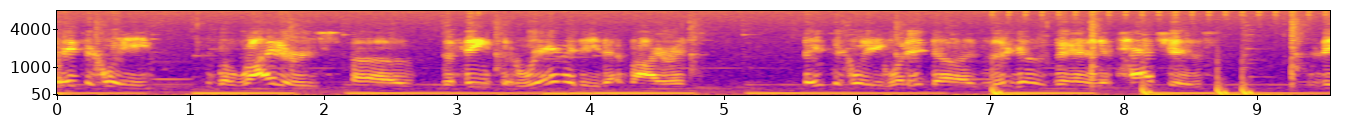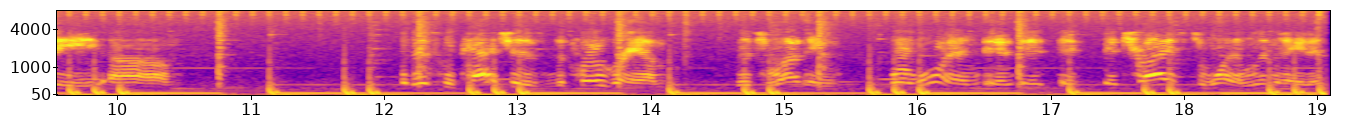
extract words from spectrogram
basically, the writers of the things that remedy that virus, basically what it does is it goes in and it patches the, um, it basically patches the program that's running. Well, one, it, it, it, it tries to, one, eliminate it,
